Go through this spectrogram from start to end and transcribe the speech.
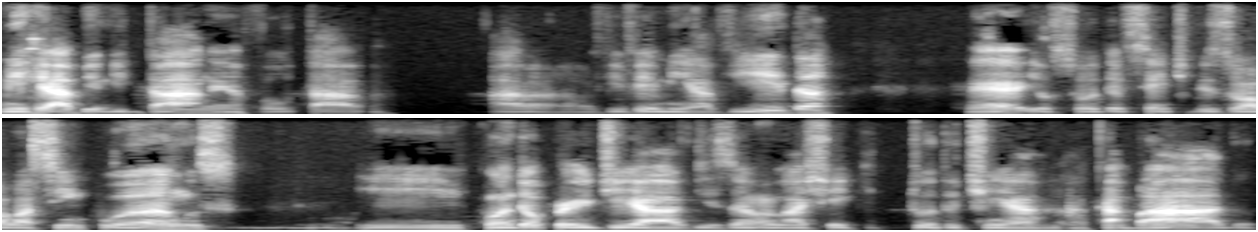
me reabilitar, né? Voltar a viver minha vida. Né? Eu sou deficiente visual há cinco anos e quando eu perdi a visão, eu achei que tudo tinha acabado.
